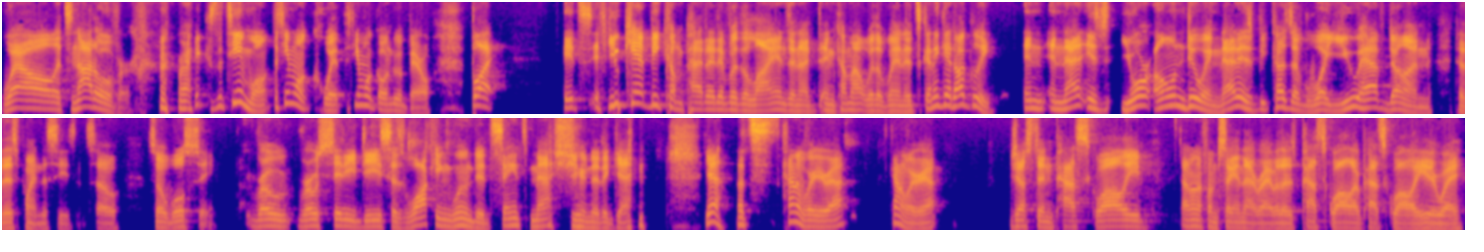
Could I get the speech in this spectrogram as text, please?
well, it's not over, right? Because the team won't. The team won't quit. The team won't go into a barrel. But it's if you can't be competitive with the Lions and uh, and come out with a win, it's going to get ugly. And and that is your own doing. That is because of what you have done to this point in the season. So so we'll see. Row Row City D says walking wounded Saints mash unit again. yeah, that's kind of where you're at. It's kind of where you're at. Justin Pasquale I don't know if I'm saying that right, whether it's Pasquale or Pasquale. Either way,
